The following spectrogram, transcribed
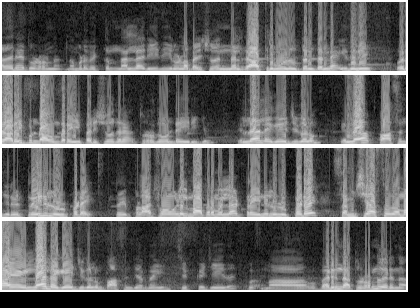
അതിനെ തുടർന്ന് നമ്മുടെ വ്യക്തം നല്ല രീതിയിലുള്ള പരിശോധന ഇന്നലെ രാത്രി മുതൽ തന്നെ ഇതിന് ഒരു അറിയിപ്പുണ്ടാകും വരെ ഈ പരിശോധന തുടർന്നുകൊണ്ടേയിരിക്കും. എല്ലാ ലഗേജുകളും എല്ലാ പാസഞ്ചർ ട്രെയിനിൽ ഉൾപ്പെടെ പ്ലാറ്റ്ഫോമുകളിൽ മാത്രമല്ല ട്രെയിനിൽ ഉൾപ്പെടെ സംശയാസ്പദമായ എല്ലാ ലഗേജുകളും പാസഞ്ചറിനെയും ചെക്ക് ചെയ്ത് വരുന്ന തുടർന്ന് വരുന്ന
